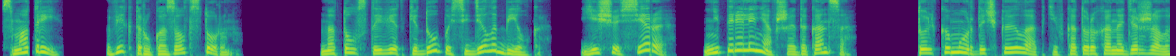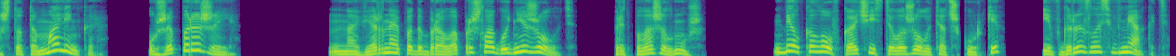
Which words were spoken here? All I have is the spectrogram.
Смотри, Виктор указал в сторону. На толстой ветке дуба сидела белка, еще серая, не перелинявшая до конца. Только мордочка и лапки, в которых она держала что-то маленькое, уже порыжели. «Наверное, подобрала прошлогодний желудь», — предположил муж. Белка ловко очистила желудь от шкурки и вгрызлась в мякоть.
